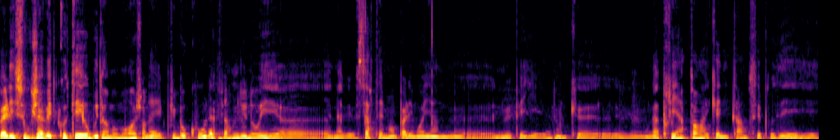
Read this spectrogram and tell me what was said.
Bah, les sous que j'avais de côté, au bout d'un moment, j'en avais plus beaucoup. La ferme de Noé euh, n'avait certainement pas les moyens de me, payer. Donc, euh, on a pris un temps avec Anita, on s'est posé et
